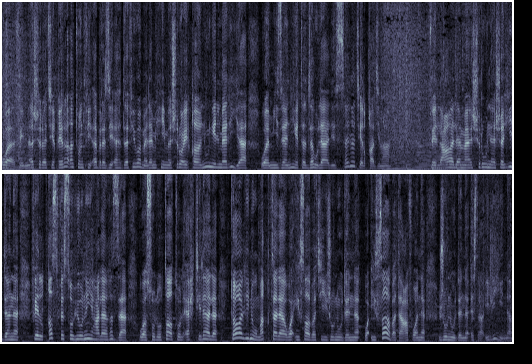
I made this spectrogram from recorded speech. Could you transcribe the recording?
وفي النشرة قراءة في أبرز أهداف وملامح مشروع قانون المالية وميزانية الدولة للسنة القادمة. في العالم عشرون شهيدا في القصف الصهيوني على غزة وسلطات الاحتلال تعلن مقتل وإصابة جنود وإصابة عفوا جنود إسرائيليين.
